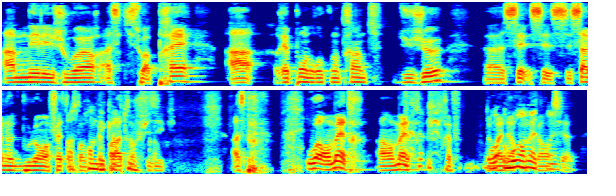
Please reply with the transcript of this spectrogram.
amener les joueurs à ce qu'ils soient prêts à répondre aux contraintes du jeu, euh, c'est ça notre boulot en fait en tant que préparateur physique. ou à en mettre, à en mettre de manière préférentielle. Ouais.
